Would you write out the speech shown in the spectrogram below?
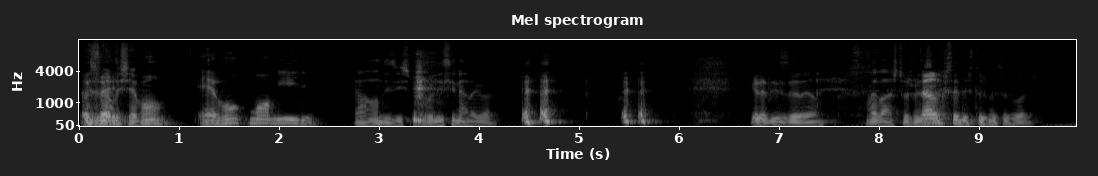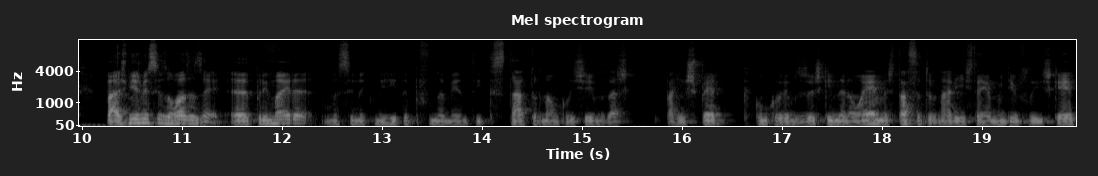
A Mas sério? ela isto é bom? É bom como o milho. Ela não diz isto, mas vou-lhe ensinar agora. grande Isabel. Vai lá as tuas Não, menções. gostei das tuas menções rosas. Pá, as minhas menções rosas é a primeira, uma cena que me irrita profundamente e que se está a tornar um clichê, mas acho que pá, eu espero que concordemos os dois que ainda não é, mas está-se a tornar e isto é muito infeliz, que é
